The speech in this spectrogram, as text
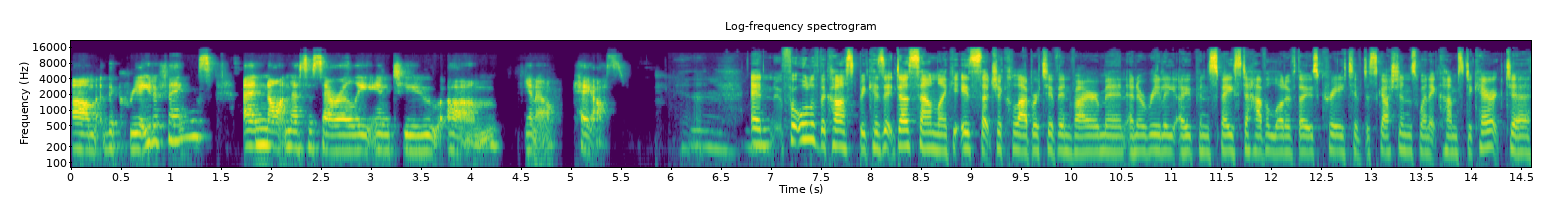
um, the creative things, and not necessarily into, um, you know, chaos. Mm-hmm. And for all of the cast, because it does sound like it is such a collaborative environment and a really open space to have a lot of those creative discussions when it comes to character,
